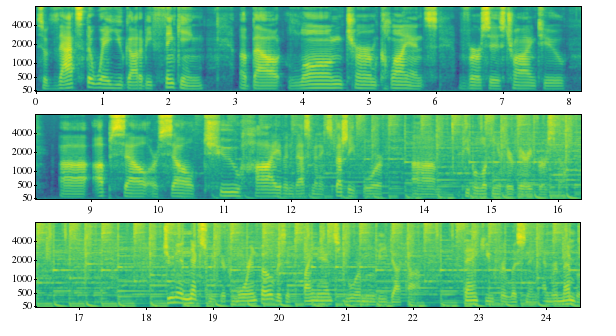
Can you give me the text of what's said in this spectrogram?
So that's the way you got to be thinking about long term clients versus trying to uh, upsell or sell too high of investment, especially for um, people looking at their very first film. Tune in next week, for more info, visit financeyourmovie.com. Thank you for listening, and remember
